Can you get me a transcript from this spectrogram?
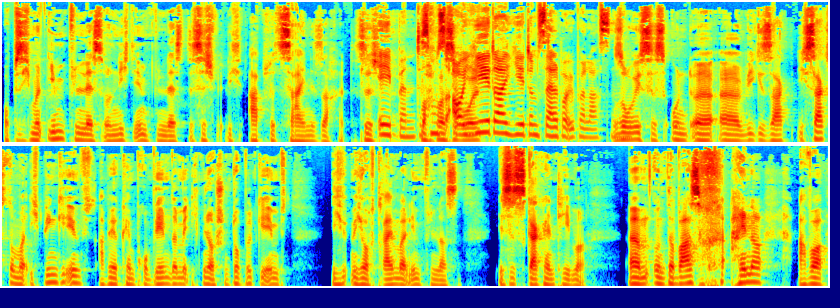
ob sich jemand impfen lässt oder nicht impfen lässt, das ist wirklich absolut seine Sache. Das ist, Eben, das muss auch wollt. jeder jedem selber überlassen. So ist es. Und äh, äh, wie gesagt, ich sag's nochmal, ich bin geimpft, habe ja kein Problem damit. Ich bin auch schon doppelt geimpft. Ich würde mich auch dreimal impfen lassen. Ist es gar kein Thema. Ähm, und da war so einer, aber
